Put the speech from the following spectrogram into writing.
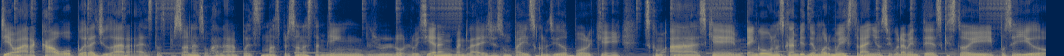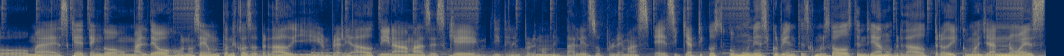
llevar a cabo o poder ayudar a estas personas. Ojalá pues más personas también lo, lo hicieran. Bangladesh es un país conocido porque como, ah, es que tengo unos cambios de humor muy extraños, seguramente es que estoy poseído o es que tengo mal de ojo, no sé, un montón de cosas, ¿verdad? Y en realidad, y nada más es que y tienen problemas mentales o problemas eh, psiquiátricos comunes y corrientes como los todos tendríamos, ¿verdad? Pero y como ya no es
